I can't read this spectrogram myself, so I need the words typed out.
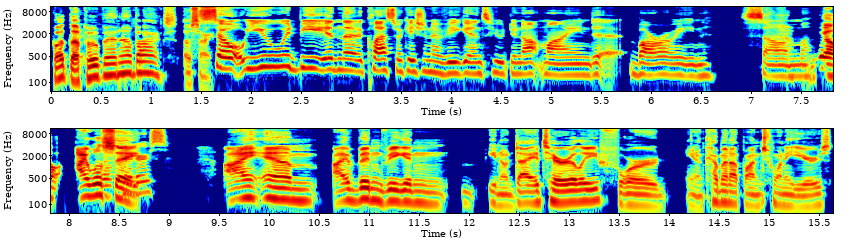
Put the poop in a box. Oh, sorry. so you would be in the classification of vegans who do not mind uh, borrowing some Well, I will say critters. I am I've been vegan, you know, dietarily for, you know, coming up on 20 years.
